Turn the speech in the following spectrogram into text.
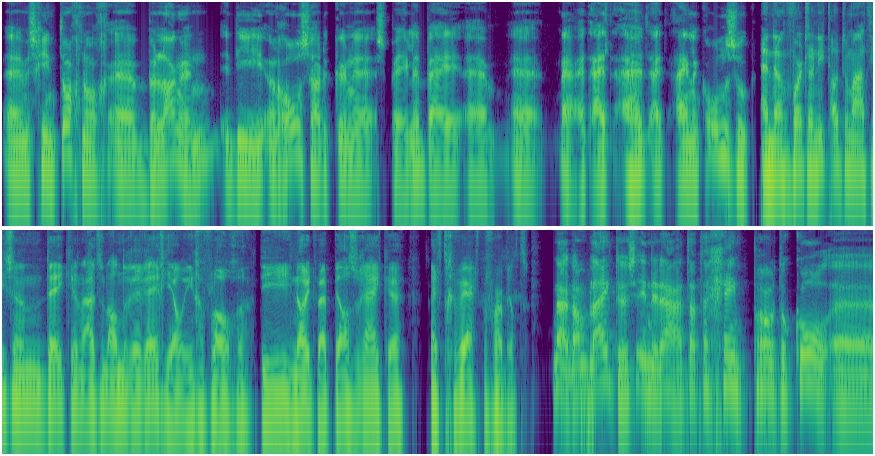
Uh, misschien toch nog uh, belangen die een rol zouden kunnen spelen bij uh, nou, het, uiteindelijke onderzoek. En dan wordt er niet automatisch een deken uit een andere regio ingevlogen, die nooit bij Pelsrijken heeft gewerkt bijvoorbeeld. Nou, dan blijkt dus inderdaad dat er geen protocol uh,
